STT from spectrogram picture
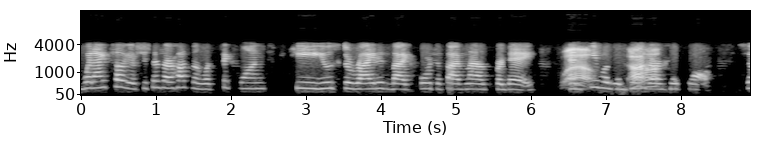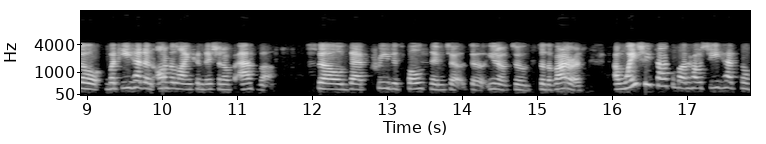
when I tell you, she says her husband was six one. He used to ride his bike four to five miles per day, Wow. and he was a uh-huh. jogger himself. So, but he had an underlying condition of asthma, so that predisposed him to, to you know, to to the virus. And when she talked about how she had to,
